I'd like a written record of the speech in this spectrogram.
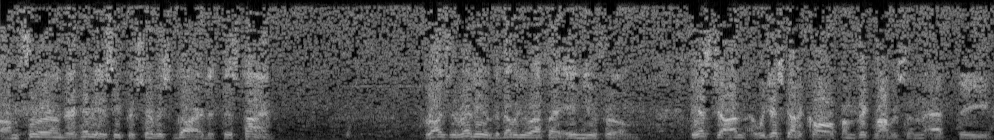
I'm sure, under heavy Secret Service guard at this time. Roger Reddy of the WFAA newsroom. Yes, John. We just got a call from Vic Robertson at the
